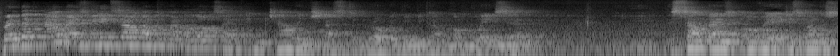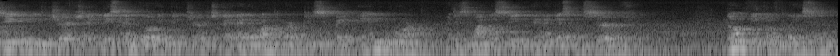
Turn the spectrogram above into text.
when that happens, we need someone to come alongside challenge us to grow when we become complacent. Sometimes, okay, I just want to sit in the church at least and go into church. I, I don't want to participate anymore. I just want to sit and I just observe. Don't be complacent.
